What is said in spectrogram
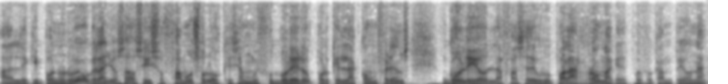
al equipo noruego, que el año pasado se hizo famoso, los que sean muy futboleros, porque en la conference goleó en la fase de grupo a la Roma, que después fue campeona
